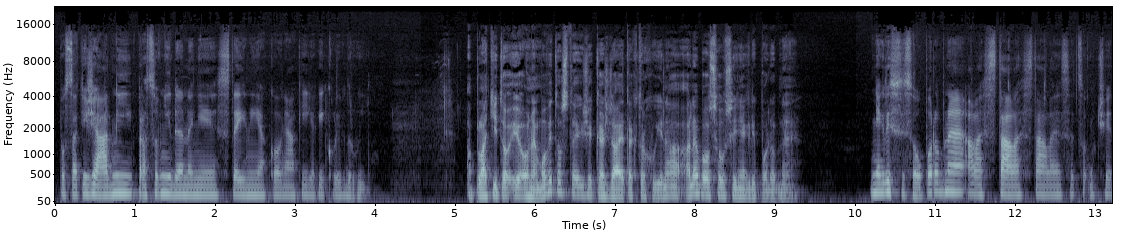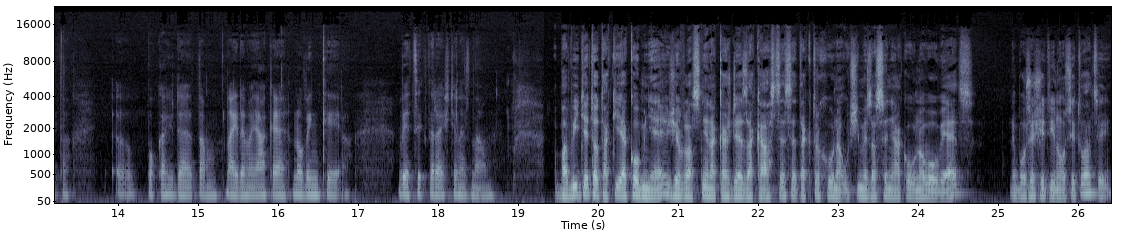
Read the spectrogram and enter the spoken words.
v podstatě žádný pracovní den není stejný jako nějaký jakýkoliv druhý. A platí to i o nemovitostech, že každá je tak trochu jiná, anebo jsou si někdy podobné? Někdy si jsou podobné, ale stále, stále je se co učit a uh, po každé tam najdeme nějaké novinky a věci, které ještě neznám. Baví tě to taky jako mě, že vlastně na každé zakázce se tak trochu naučíme zase nějakou novou věc? Nebo řešit jinou situaci?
